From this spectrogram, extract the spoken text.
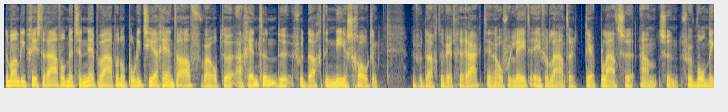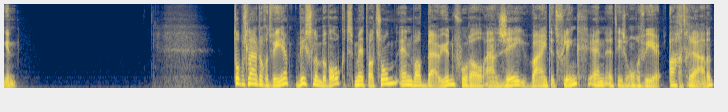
De man liep gisteravond met zijn nepwapen op politieagenten af, waarop de agenten de verdachte neerschoten. De verdachte werd geraakt en overleed even later ter plaatse aan zijn verwondingen. Tot besluit nog het weer. Wisselen bewolkt met wat zon en wat buien. Vooral aan zee waait het flink en het is ongeveer 8 graden.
